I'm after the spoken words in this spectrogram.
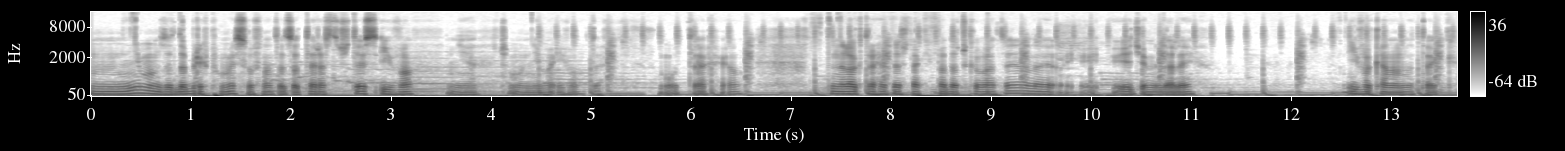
Mm, Nie mam za dobrych pomysłów na to, co teraz. Czy to jest Iwo? Nie. Czemu nie ma Iwo? What the hell? Ten log trochę też taki padaczkowaty, ale jedziemy dalej. Iwo Canon Attack.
